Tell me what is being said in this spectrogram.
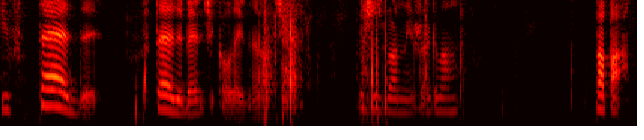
i wtedy, wtedy będzie kolejny odcinek. Jeszcze z wami żegnam. Pa pa.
